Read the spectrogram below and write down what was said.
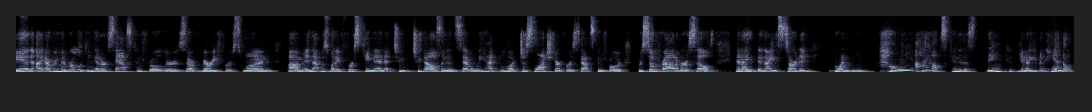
And I, I, remember looking at our SAS controllers, our very first one, um, and that was when I first came in at two, 2007. We had just launched our first SAS controller. We're so proud of ourselves. And I and I started going, well, how many IOPS can this thing, you know, even handle?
